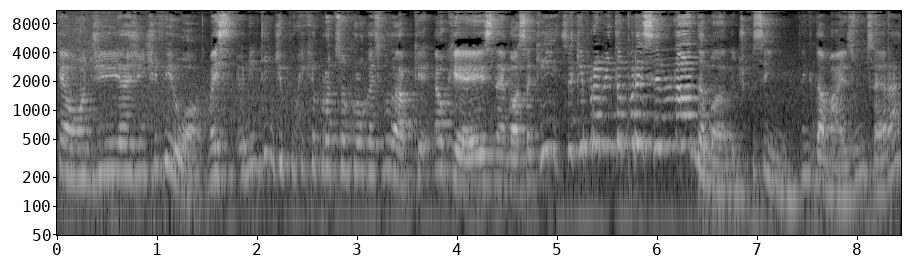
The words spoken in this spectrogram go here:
que é onde a gente viu, ó. Mas eu não entendi por que, que a produção colocou esse lugar. Porque é o que? É esse negócio aqui? Isso aqui pra mim tá parecendo nada, mano. Tipo assim, tem que dar mais um, será?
